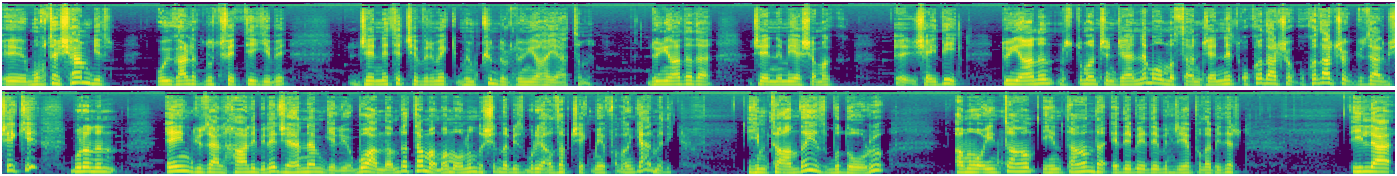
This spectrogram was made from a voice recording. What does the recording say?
e, muhteşem bir uygarlık lütfettiği gibi cennete çevirmek mümkündür dünya hayatını. Dünyada da cehennemi yaşamak e, şey değil. Dünyanın Müslüman için cehennem olmasan cennet o kadar çok o kadar çok güzel bir şey ki buranın en güzel hali bile cehennem geliyor. Bu anlamda tamam ama onun dışında biz buraya azap çekmeye falan gelmedik. İmtihandayız bu doğru. Ama o imtihan, imtihan da edebi edebince yapılabilir. İlla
